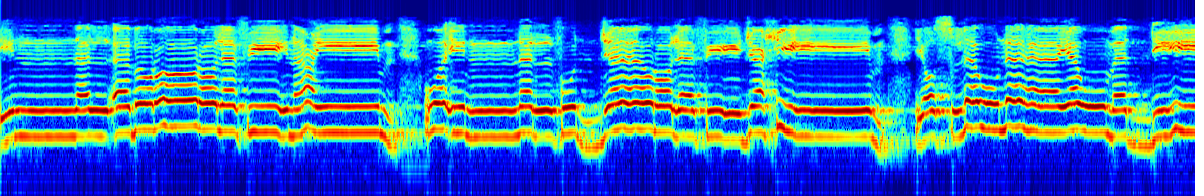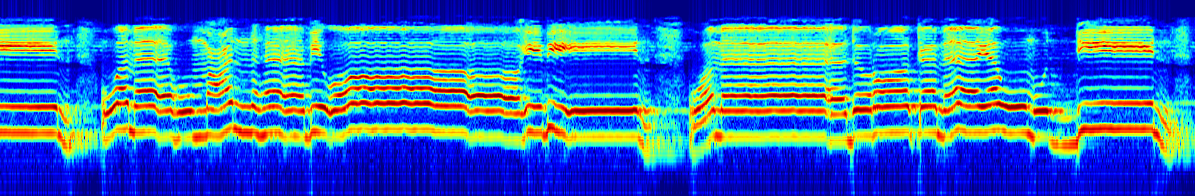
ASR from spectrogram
إِنَّ الْأَبْرَارَ لَفِي نَعِيمٍ وَإِنَّ الْفُجَّارَ لَفِي جَحِيمٍ يَصْلَوْنَهَا يَوْمَ الدِّينِ وَمَا هُمْ عَنْهَا بِغَائِبِينَ وَمَا أَدْرَاكَ مَا يَوْمُ الدِّينِ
